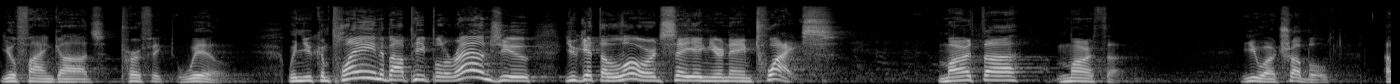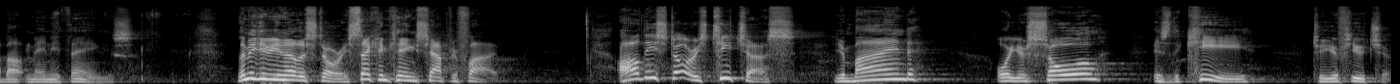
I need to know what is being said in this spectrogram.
you'll find God's perfect will. When you complain about people around you, you get the Lord saying your name twice Martha, Martha, you are troubled about many things. Let me give you another story 2 Kings chapter 5. All these stories teach us your mind or your soul is the key to your future.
